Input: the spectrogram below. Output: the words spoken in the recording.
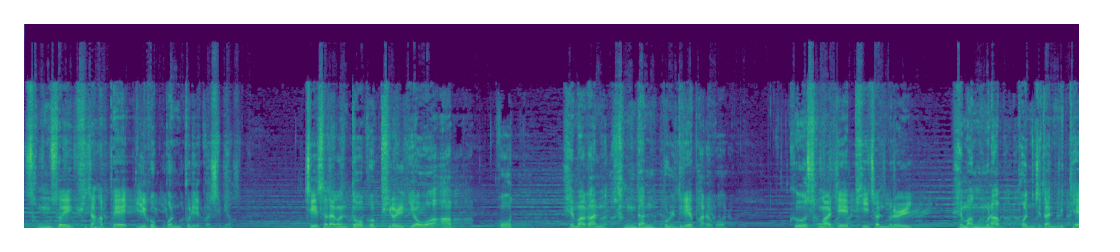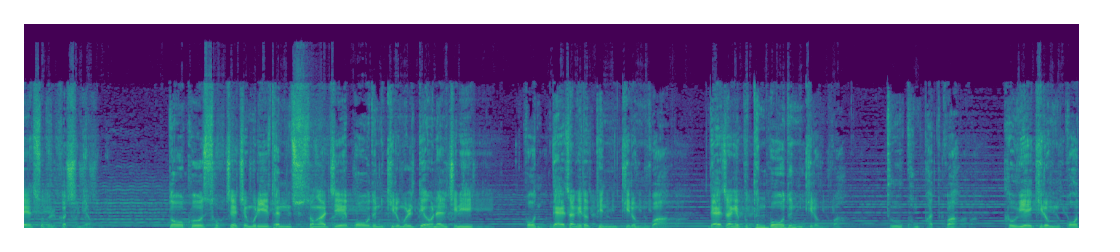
성소의 휘장 앞에 일곱 번 뿌릴 것이며 제사장은 또 그 피를 여호와 앞 곧 안 향단 뿔들에 바르고 그 송아지의 피 전부를 회막문 앞 번제단 밑에 쏟을 것이며 또 그 속죄 제물이 된 수송아지의 모든 기름을 떼어낼지니 곧 내장에 덮인 기름과 내장에 붙은 모든 기름과 두 콩팥과 그 위에 기름 곧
